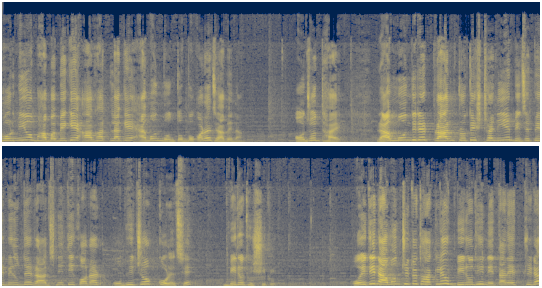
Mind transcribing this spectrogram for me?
ধর্মীয় ভাবাবেগে আঘাত লাগে এমন মন্তব্য করা যাবে না। অযোধ্যায় রাম মন্দিরের প্রাণ প্রতিষ্ঠা নিয়ে বিজেপির বিরুদ্ধে রাজনীতি করার অভিযোগ করেছে বিরোধী শিবির। ওই দিন আমন্ত্রিত থাকলেও বিরোধী নেতানেত্রীরা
